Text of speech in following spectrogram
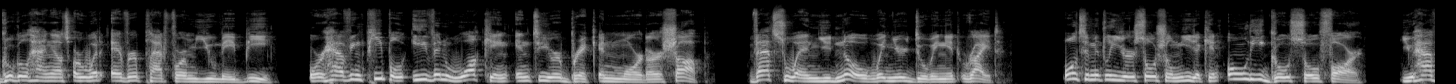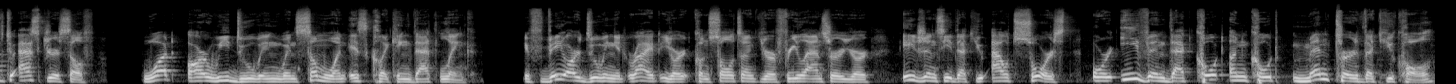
Google Hangouts, or whatever platform you may be or having people even walking into your brick and mortar shop. That's when you know when you're doing it right. Ultimately, your social media can only go so far. You have to ask yourself, what are we doing when someone is clicking that link? If they are doing it right, your consultant, your freelancer, your agency that you outsourced, or even that quote unquote mentor that you call,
